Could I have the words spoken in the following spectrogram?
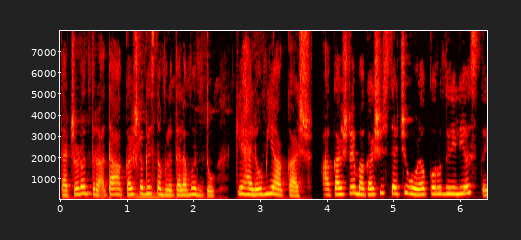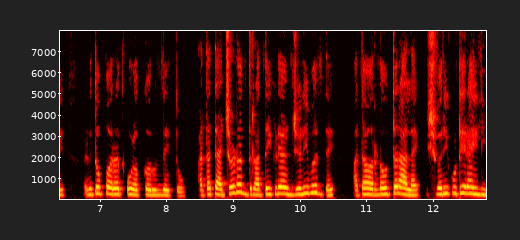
त्याच्यानंतर आता आकाश लगेच नम्रताला म्हणतो की हॅलो मी आकाश. आकाशने मगाशीच त्याची ओळख करून दिलेली असते आणि तो परत ओळख करून देतो. आता त्याच्यानंतर आता इकडे अंजली म्हणते आता अर्णव तर आलाय. ईश्वरी कुठे राहिली?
